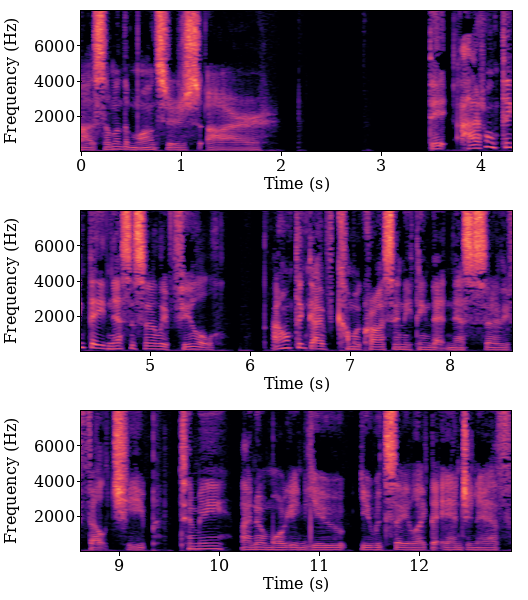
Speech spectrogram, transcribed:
uh, some of the monsters are they. I don't think they necessarily feel I don't think I've come across anything that necessarily felt cheap to me. I know Morgan, you you would say like the Anjanath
